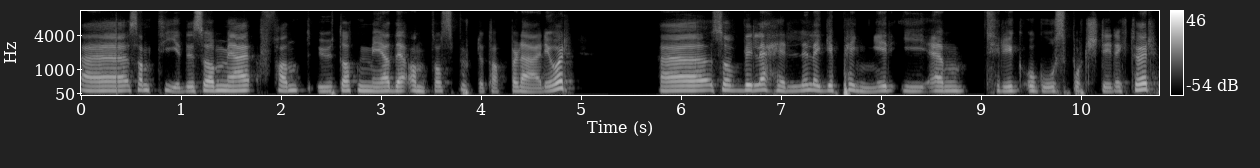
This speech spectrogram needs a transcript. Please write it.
Eh, samtidig som jeg fant ut at med det antall spurtetapper det er i år, eh, så vil jeg heller legge penger i en trygg og god sportsdirektør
